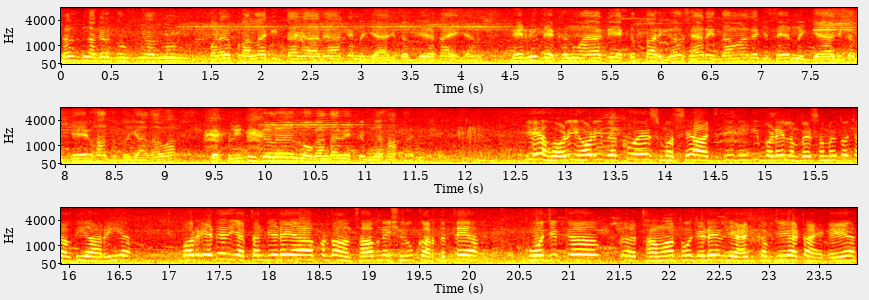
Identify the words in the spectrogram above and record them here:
ਸਰ ਨਗਰ ਕੌਂਸਲ ਵੱਲੋਂ ਬੜਾ ਉਪਰਾਲਾ ਕੀਤਾ ਜਾ ਰਿਹਾ ਕਿ ਨਜਾਇਜ਼ ਕਬਜ਼ੇ ਹਟਾਏ ਜਾਣ। ਫਿਰ ਵੀ ਦੇਖਣ ਨੂੰ ਆਇਆ ਕਿ ਇੱਕ ਧਾਰੀਵਾਲ ਸ਼ਹਿਰ ਇਦਾਂ ਵਾ ਕਿ ਜਿੱਥੇ ਨਜਾਇਜ਼ ਕਬਜ਼ੇ ਹੱਦ ਤੋਂ ਜ਼ਿਆਦਾ ਵਾ ਤੇ ਪੋਲੀਟੀਕਲ ਲੋਕਾਂ ਦਾ ਵਿੱਚ ਹੱਥ ਆ ਜੀ ਇਹ ਹੌਲੀ ਹੌਲੀ ਵੇਖੋ, ਇਹ ਸਮੱਸਿਆ ਅੱਜ ਦੀ ਨਹੀਂ ਕਿ ਬੜੇ ਲੰਬੇ ਸਮੇਂ ਤੋਂ ਚੱਲਦੀ ਆ ਰਹੀ ਆ। ਔਰ ਇਹਦੇ ਯਤਨ ਜਿਹੜੇ ਆ ਪ੍ਰਧਾਨ ਸਾਹਿਬ ਨੇ ਸ਼ੁਰੂ ਕਰ ਦਿੱਤੇ ਆ। ਕੁਝ ਕੁ ਥਾਵਾਂ ਤੋਂ ਜਿਹੜੇ ਨਜਾਇਜ਼ ਕਬਜ਼ੇ ਹਟਾਏ ਗਏ ਆ।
